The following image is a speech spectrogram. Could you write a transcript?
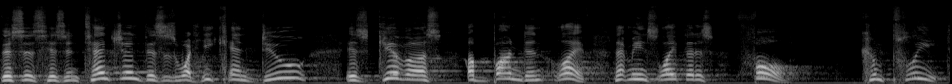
This is his intention. This is what he can do is give us abundant life. That means life that is full, complete,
